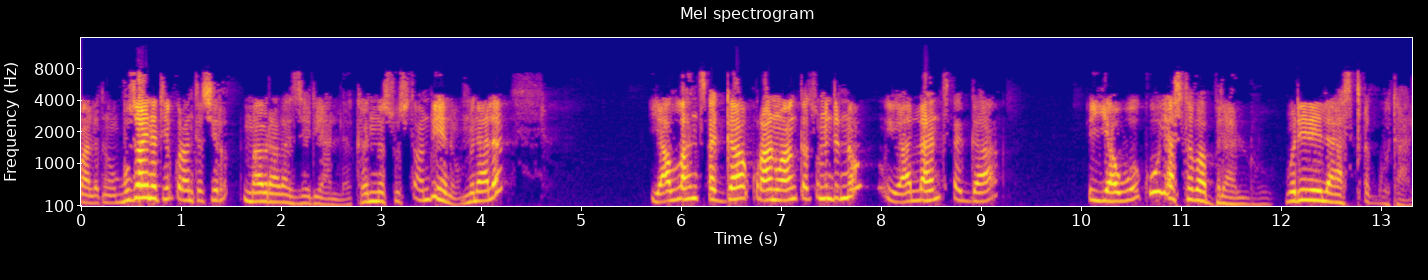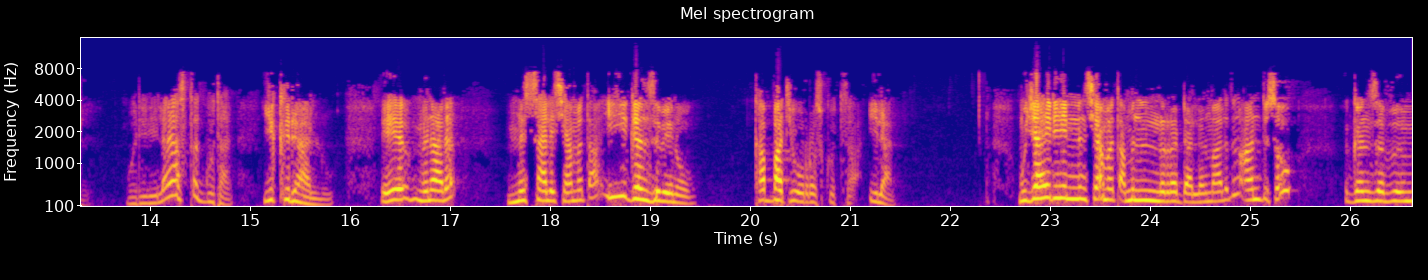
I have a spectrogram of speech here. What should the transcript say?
ማለት ነው። ብዙ አይነት የቁርአን ተፍሲር ማብራራት ዘዴ አለ። ከእነሱ ውስጥ አንዱ ይሄ ነው። ምን አለ? የአላህን ጸጋ ቁርአኑ አንቀጹ ምንድን ነው የአላህን ጸጋ እያወቁ ያስተባብላሉ ወደ ሌላ ያስጠጉታል ወደ ሌላ ያስጠጉታል ይክዳሉ። ይሄ ምን አለ? ምሳሌ ሲያመጣ ይህ ገንዘቤ ነው ከአባት የወረስኩት ይላል። ሙጃሂድ ይህንን ሲያመጣ ምን እንረዳለን ማለት ነው? አንድ ሰው ገንዘብም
